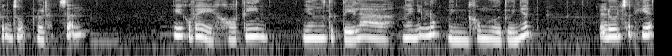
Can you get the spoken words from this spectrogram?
vận dụng luật hấp dẫn nghe có vẻ khó tin, nhưng thực tế là ngay những lúc mình không ngờ tới nhất, lại luôn xuất hiện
